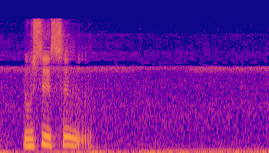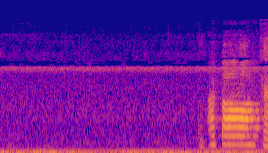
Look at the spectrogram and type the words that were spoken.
ๆ ดูซื่อๆเอาต่อค่ะ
